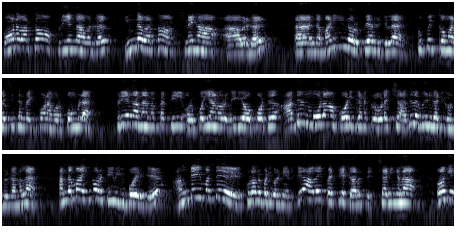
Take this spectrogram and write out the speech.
போன வருஷம் பிரியங்கா அவர்கள் இந்த வருஷம் ஸ்னேகா அவர்கள். இந்த மணின்னு ஒரு பேர் இருக்குல்ல குக்வித் கோமாளி சீசன் வைக்க போனாங்க ஒரு பொம்பளை. பிரியங்கா மேமை பத்தி ஒரு பொய்யான ஒரு வீடியோவை போட்டு அதன் மூலம் கோடிக்கணக்கில் உழைச்சி அதுல வீடு கட்டி கொண்டிருக்காங்கல்ல. அந்த மாதிரி இன்னொரு டிவிக்கு போயிருக்கு. அங்கேயும் வந்து குளறுபடி பண்ணியிருக்கு. அதை பற்றிய கருத்து. சரிங்களா? ஓகே.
